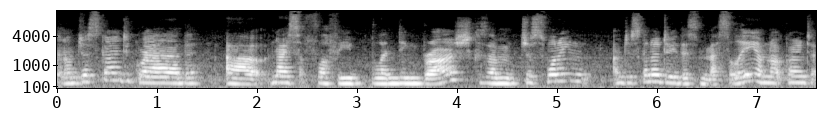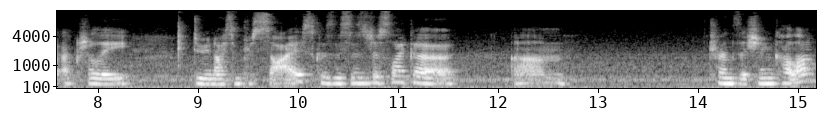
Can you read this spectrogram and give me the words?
and I'm just going to grab a nice fluffy blending brush because I'm just wanting, I'm just going to do this messily. I'm not going to actually do nice and precise because this is just like a um, transition color.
